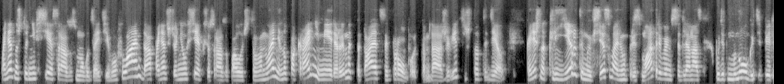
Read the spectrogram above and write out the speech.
Понятно, что не все сразу смогут зайти в офлайн, да, понятно, что не у всех все сразу получится в онлайне, но, по крайней мере, рынок пытается и пробует, там, да, оживиться, что-то делать. Конечно, клиенты, мы все с вами присматриваемся, для нас будет много теперь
